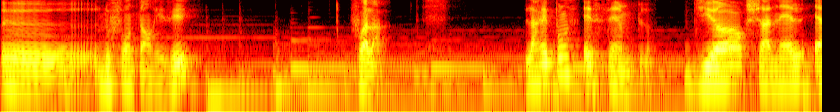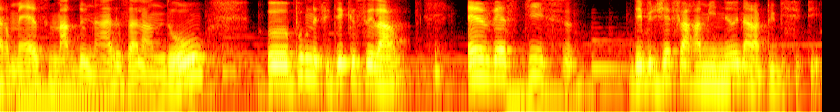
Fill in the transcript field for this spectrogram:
nous font tant rêver? Voilà. La réponse est simple. Dior, Chanel, Hermès, McDonald's, Zalando, pour ne citer que cela, investissent des budgets faramineux dans la publicité.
